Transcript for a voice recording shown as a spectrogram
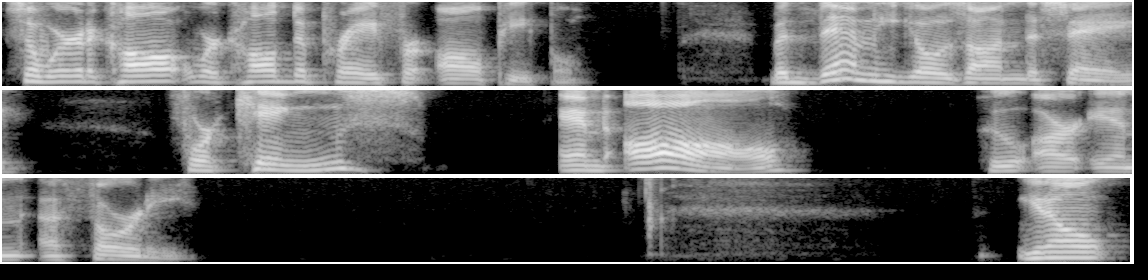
So we're to call we're called to pray for all people. But then he goes on to say for kings and all who are in authority. You know,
